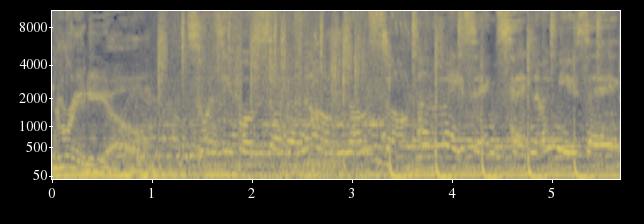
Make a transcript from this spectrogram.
Radio. 24 7 non stop amazing techno music.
